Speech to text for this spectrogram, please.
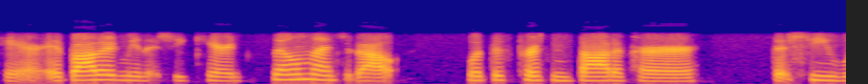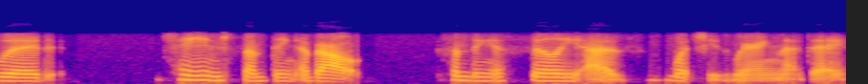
care. It bothered me that she cared so much about what this person thought of her that she would change something about something as silly as what she's wearing that day.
